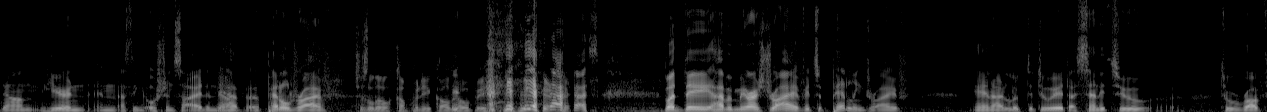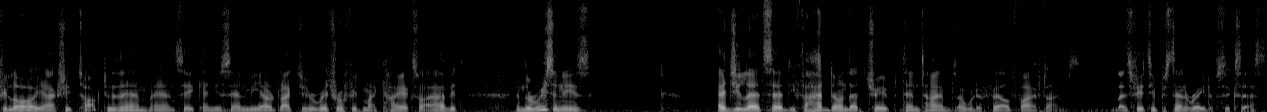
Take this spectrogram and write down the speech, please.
down here in, in I think Oceanside, and they have a pedal drive Just a little company called Hobie. yes. But they have a Mirage Drive. It's a pedaling drive, and I looked into it. I sent it to uh, to Rob Feloy. I actually talked to them and say, "Can you send me? I would like to retrofit my kayak so I have it." And the reason is, Ed Gillette said, if I had done that trip ten times, I would have failed five times. That's fifty percent rate of success.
